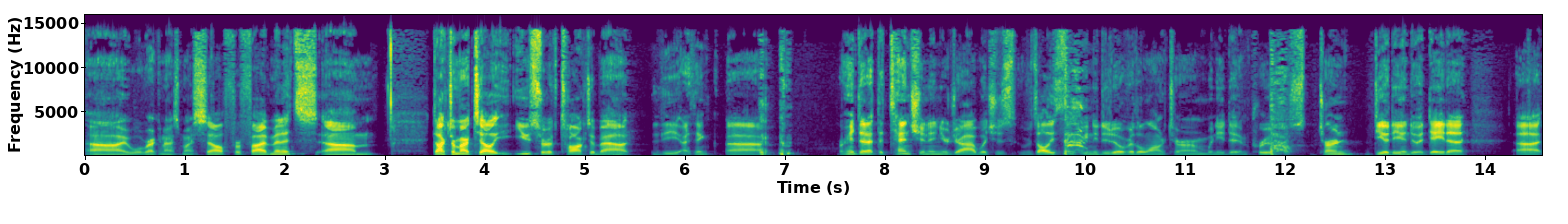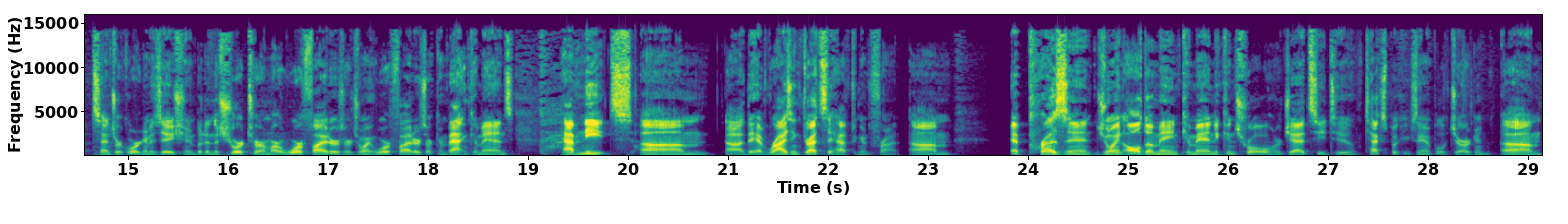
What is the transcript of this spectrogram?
Uh, I will recognize myself for five minutes. Um, Dr. Martell, you sort of talked about the, I think, uh, or hinted at the tension in your job, which is there's all these things we need to do over the long term. We need to improve, turn DoD into a data uh, centric organization. But in the short term, our warfighters, our joint warfighters, our combatant commands have needs. Um, uh, they have rising threats they have to confront. Um, at present, Joint All Domain Command and Control, or JADC2, textbook example of jargon, um,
